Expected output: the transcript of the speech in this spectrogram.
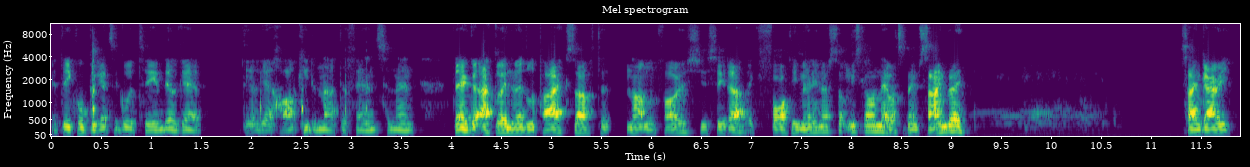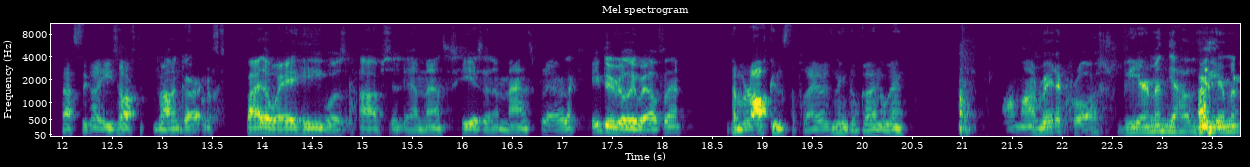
if they come up against a good team, they'll get they'll get hockeyed in that defense, and then they're that guy in the middle of the park off to Nottingham Forest. You see that like forty million or something? He's going there. What's his name? Sangre. Sangaré. That's the guy. He's off Nottingham Sangaré. Forest. By the way, he was absolutely immense. He is an immense player. Like he do really well for them. The Moroccan's the player, isn't he? The guy in the wing. Oh man, right across. Veerman, you have Veerman.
